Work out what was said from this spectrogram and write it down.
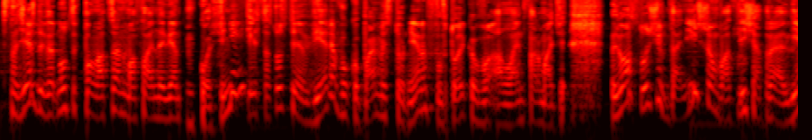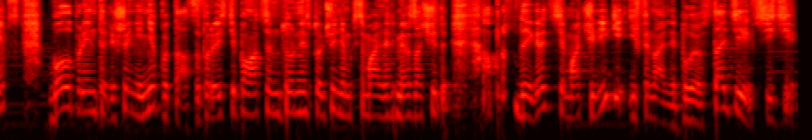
С надеждой вернуться к полноценным офлайн ивентам к осени или с отсутствием веры в окупаемость турниров только в онлайн формате. В любом случае, в дальнейшем, в отличие от Riot Games, было принято решение не пытаться провести полноценный турнир с включением максимальных мер защиты, а просто доиграть все матчи лиги и финальный плей-офф стадии в сети.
